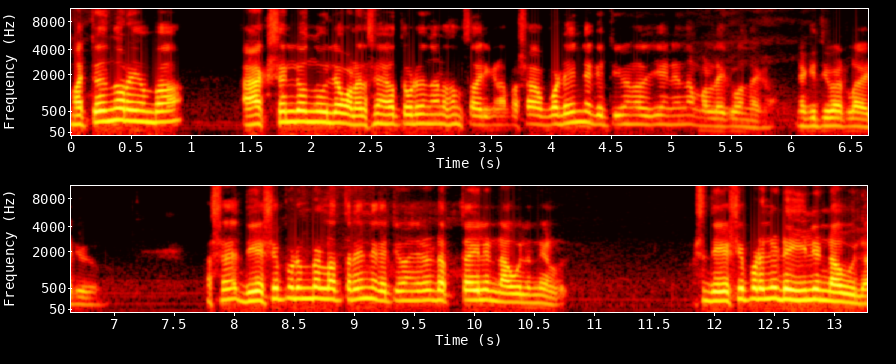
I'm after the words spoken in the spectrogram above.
മറ്റേതെന്ന് പറയുമ്പോൾ ആക്ഷനിലൊന്നുമില്ല വളരെ സ്നേഹത്തോടെ നിന്നാണ് സംസാരിക്കണം. പക്ഷേ അവിടെയും നെഗറ്റീവ് എനർജി തന്നെ നമ്മളിലേക്ക് വന്നേക്കണം. നെഗറ്റീവായിട്ടുള്ള കാര്യമുള്ളൂ പക്ഷേ ദേഷ്യപ്പെടുമ്പോൾ അത്രയും നെഗറ്റീവ് എനർജി ഡെപ്തയിൽ ഉണ്ടാവില്ലെന്നേ ഉള്ളൂ. പക്ഷെ ദേഷ്യപ്പെടൽ ഡെയിലി ഉണ്ടാവില്ല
